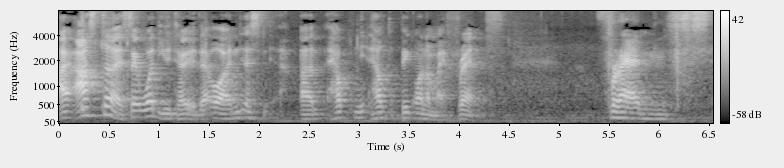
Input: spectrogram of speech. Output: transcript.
I asked her. I said, "What do you tell you that?" Oh, I just uh, help need help to pick one of my friends. Friends.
